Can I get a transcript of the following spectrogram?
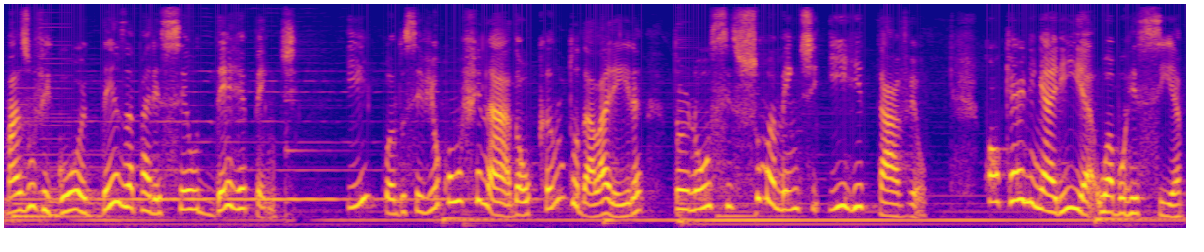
mas o vigor desapareceu de repente e, quando se viu confinado ao canto da lareira, tornou-se sumamente irritável. Qualquer ninharia o aborrecia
